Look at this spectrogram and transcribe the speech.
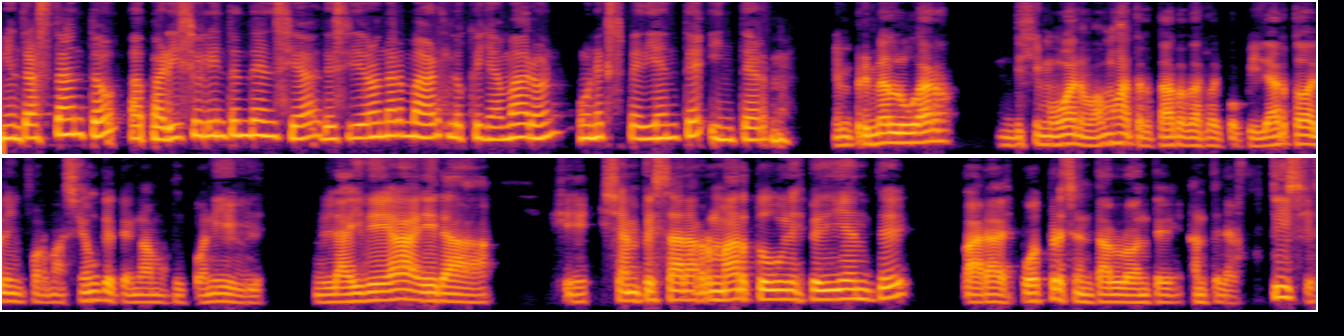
Mientras tanto, Aparicio y la Intendencia decidieron armar lo que llamaron un expediente interno. En primer lugar, dijimos, bueno, vamos a tratar de recopilar toda la información que tengamos disponible. La idea era eh, ya empezar a armar todo un expediente para después presentarlo ante, ante la justicia.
